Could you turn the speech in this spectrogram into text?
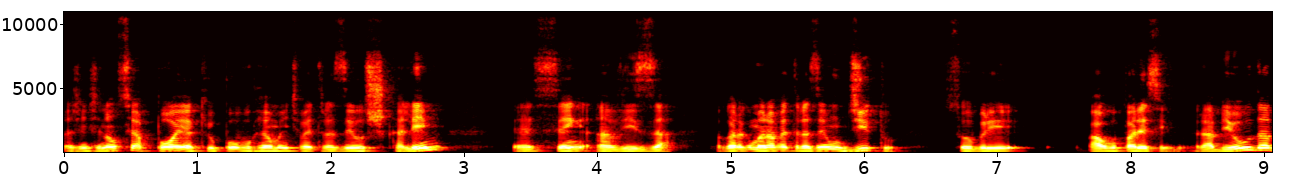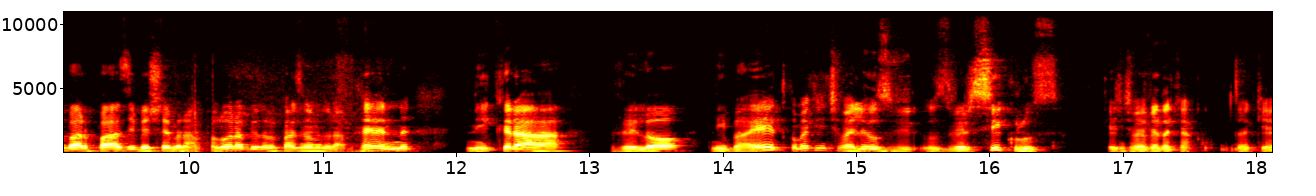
a gente não se apoia que o povo realmente vai trazer os shkalim, é, sem avisar. Agora a Gemara vai trazer um dito sobre algo parecido. Rabiuda Barpazi Beshem Rav. Falou Rabiuda Barpazi Rav. Hen Nikra Velo Nibaet. Como é que a gente vai ler os, os versículos que a gente vai ver daqui a, daqui, a,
